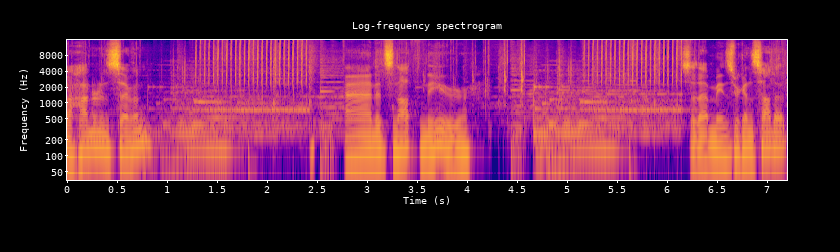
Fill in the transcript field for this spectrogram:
Hundred and seven. And it's not new. So that means we can sell it.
